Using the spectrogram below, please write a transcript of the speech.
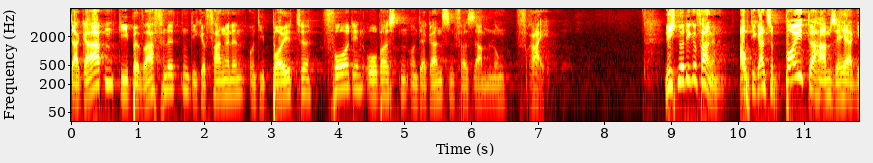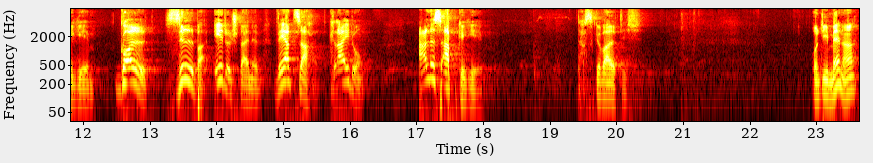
Da gaben die Bewaffneten die Gefangenen und die Beute vor den Obersten und der ganzen Versammlung frei. Nicht nur die Gefangenen, auch die ganze Beute haben sie hergegeben. Gold, Silber, Edelsteine, Wertsachen, Kleidung, alles abgegeben. Das ist gewaltig. Und die Männer,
